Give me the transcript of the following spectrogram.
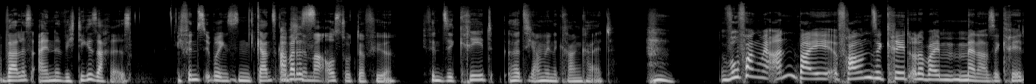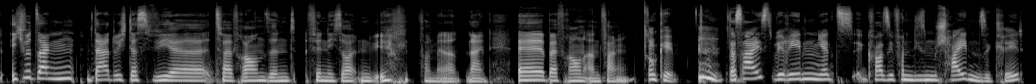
weil es eine wichtige Sache ist. Ich finde es übrigens ein ganz, ganz Aber schlimmer Ausdruck dafür. Ich finde, Sekret hört sich an wie eine Krankheit. Wo fangen wir an? Bei Frauensekret oder bei Männersekret? Ich würde sagen, dadurch, dass wir zwei Frauen sind, finde ich, sollten wir von Männern, nein, äh, bei Frauen anfangen. Okay. Das heißt, wir reden jetzt quasi von diesem Scheidensekret.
